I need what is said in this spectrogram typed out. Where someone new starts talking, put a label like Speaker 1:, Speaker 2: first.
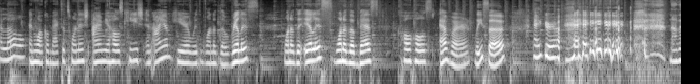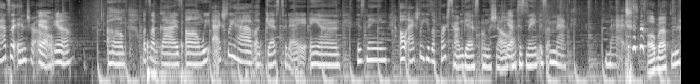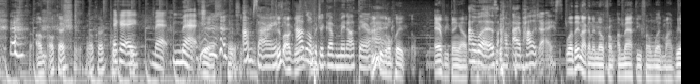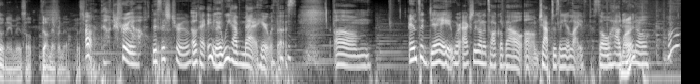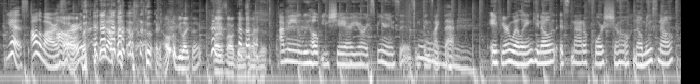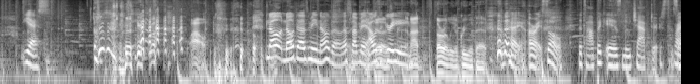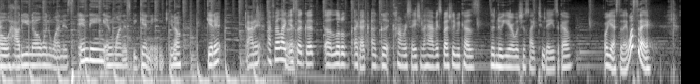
Speaker 1: Hello and welcome back to Twinish. I am your host Keish, and I am here with one of the realest, one of the illest, one of the best co-hosts ever, Lisa.
Speaker 2: Hey, girl.
Speaker 1: Hey.
Speaker 2: Now that's an intro.
Speaker 1: yeah, you know.
Speaker 2: Um, what's up, guys? Um, we actually have a guest today, and his name. Oh, actually, he's a first-time guest on the show.
Speaker 1: Yes.
Speaker 2: His name is a Matt. Matt.
Speaker 3: Uh, Matthew. um. Okay. Okay. cool.
Speaker 1: AKA Matt.
Speaker 2: Matt.
Speaker 3: Yes.
Speaker 2: I'm sorry.
Speaker 3: It's all good.
Speaker 2: I was gonna put your government out there.
Speaker 3: You
Speaker 2: I,
Speaker 3: was gonna put everything out.
Speaker 2: I was. I, I apologize.
Speaker 3: Well, they're not gonna know from a Matthew from what my real name is, so they'll never know. It's fine.
Speaker 2: They'll never
Speaker 1: True.
Speaker 2: know.
Speaker 1: This is true.
Speaker 2: Okay. Anyway, we have Matt here with us. um, and today we're actually going to talk about um, chapters in your life. So how do you know? Huh?
Speaker 1: Yes, all of ours. Oh.
Speaker 2: Ours. you know,
Speaker 3: like, I want to be like that. But it's all good. It's all good.
Speaker 2: I mean, we hope you share your experiences and things like that. Mm. If you're willing, you know, it's not a forced show. No means no.
Speaker 1: Yes.
Speaker 3: Wow.
Speaker 1: No, no does mean no though. That's what I meant.
Speaker 3: It
Speaker 1: I was
Speaker 3: does,
Speaker 1: agreeing.
Speaker 3: and I thoroughly agree with that.
Speaker 2: Okay. All right. So the topic is new chapters. So how do you know when one is ending and one is beginning? You know, get it? Got it?
Speaker 1: I feel like
Speaker 2: Good.
Speaker 1: it's a good, a little, like a, a good conversation to have, especially because the new year was just like two days ago or yesterday. What's today?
